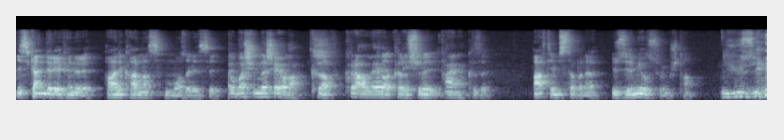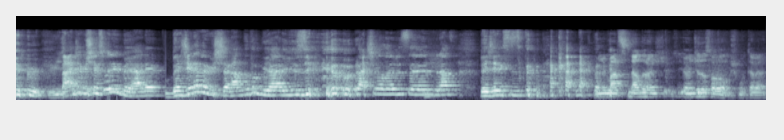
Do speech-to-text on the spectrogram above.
İskenderiye feneri. Halikarnas mozelesi. O başında şey olan. Kral. Kral ve Kral karısı eşi. ve Aynen. kızı. Artemis tapınağı 120 yıl sürmüş tam. 120. 120. Bence bir şey söyleyeyim mi? Yani becerememişler anladın mı? Yani 120 yıl uğraşmaları sebebi biraz beceriksizliklerinden kaynaklı. Mimar Sinan'dan önce, önce de soru olmuş muhtemelen.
